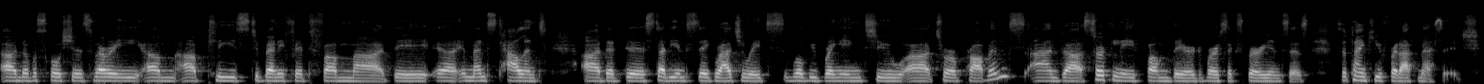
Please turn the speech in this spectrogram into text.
uh, Nova Scotia is very um, uh, pleased to benefit from uh, the uh, immense talent uh, that the Study and Stay graduates will be bringing to, to our province and certainly from their diverse experiences. So thank you for that message.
